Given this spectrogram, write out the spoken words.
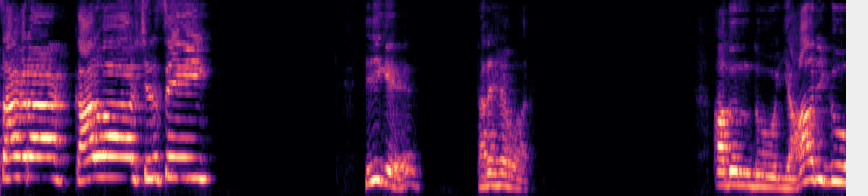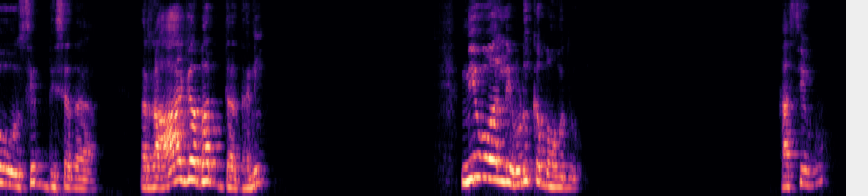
ಸಾಗರ, ಕಾರವಾರ, ಶಿರಸಿ. ಹೀಗೆ ತರಹೇವಾರಿ. ಅದೊಂದು ಯಾರಿಗೂ ಸಿದ್ಧಿಸದ ರಾಗಬದ್ಧ ಧನಿ ನೀವು ಅಲ್ಲಿ ಹುಡುಕಬಹುದು. ಹಸಿವು,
